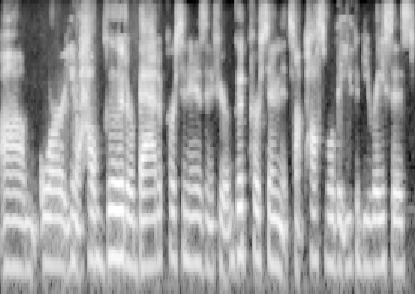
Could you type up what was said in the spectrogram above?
um, or, you know, how good or bad a person is. And if you're a good person, it's not possible that you could be racist.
